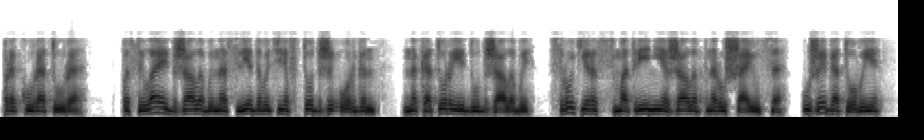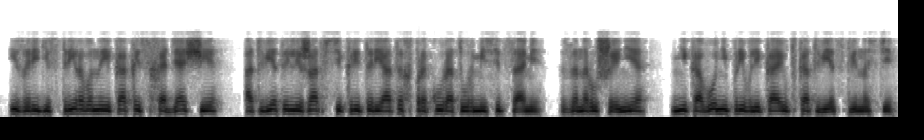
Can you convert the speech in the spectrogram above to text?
Прокуратура посылает жалобы на следователя в тот же орган, на который идут жалобы. Сроки рассмотрения жалоб нарушаются, уже готовые и зарегистрированные как исходящие, ответы лежат в секретариатах прокуратур месяцами. За нарушение никого не привлекают к ответственности.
